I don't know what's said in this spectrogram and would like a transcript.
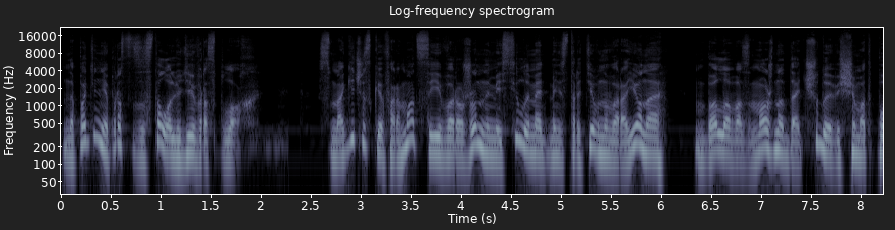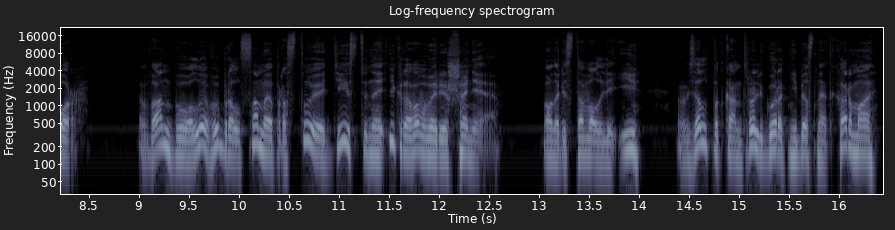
нападение просто застало людей врасплох. С магической формацией и вооруженными силами административного района было возможно дать чудовищам отпор. Ван Буэлэ выбрал самое простое, действенное и кровавое решение. Он арестовал Ли И, взял под контроль город Небесная Дхарма и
